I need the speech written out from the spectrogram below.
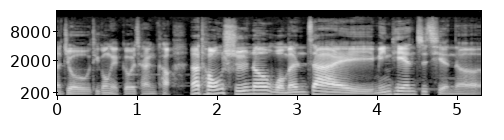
那就提供给各位参考。那同时呢，我们在明天之前呢，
